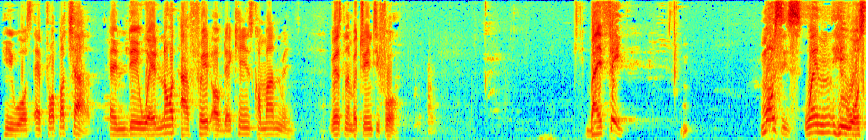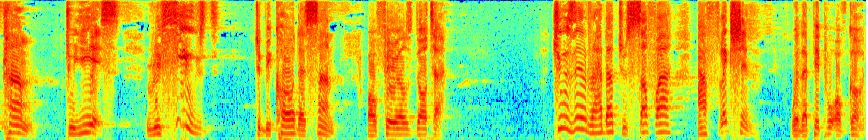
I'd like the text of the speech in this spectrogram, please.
he was a proper child and they were not afraid of the king's commandment. Verse number 24. By faith, Moses, when he was come to years, refused to be called the son of Pharaoh's daughter, choosing rather to suffer affliction with the people of God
